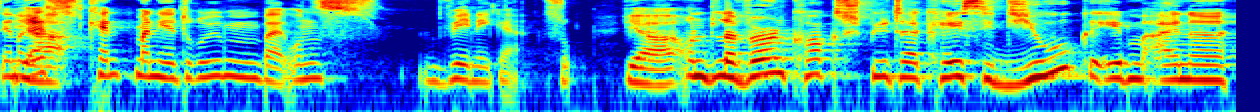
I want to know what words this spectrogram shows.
Den ja. Rest kennt man hier drüben bei uns weniger. So. Ja, und Laverne Cox spielt da Casey Duke, eben eine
